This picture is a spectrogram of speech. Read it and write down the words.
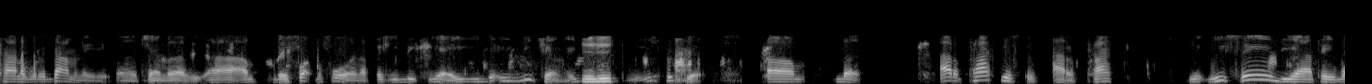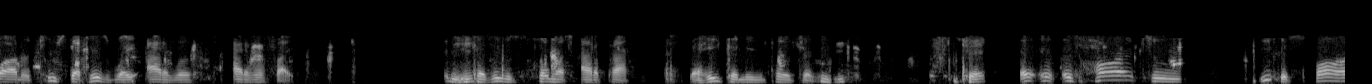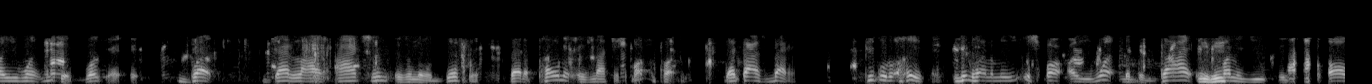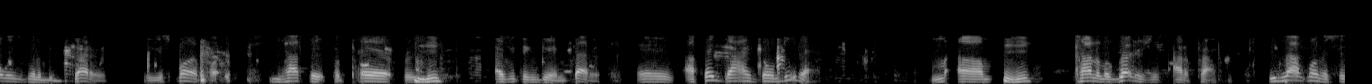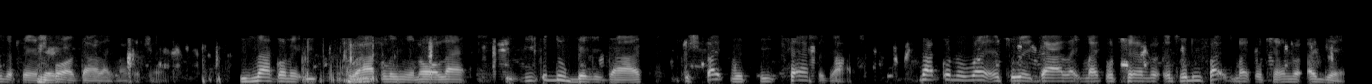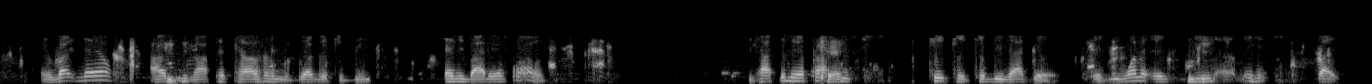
Connor would have dominated uh, Chandler. He, uh, they fought before, and I think he beat. Yeah, he, he, he beat Chandler. He, Mm-hmm. he's pretty good. Um, but out of practice is out of practice. We, we seen Deontay Wilder two step his way out of a out of a fight Mhm. because he was so much out of practice that he couldn't even pull a trigger. Okay. It, it, it's hard to. You could spar all you want. You could work it, it- but that live action is a little different. That opponent is not your sparring partner. That guy's better. People don't, you know what I mean? You can spar all you want, but the guy in Mhm. front of you is always going to be better your sparring partner. You have to prepare for Mm-hmm. everything being better, and I think guys don't do that. Um, hmm Conor McGregor's just out of practice. He's not going to sit up there and spar a guy like Michael Chandler. He's not going to eat grappling and all that. You, you can do bigger guys. You can strike with eat faster guys. He's not going to run into a guy like Michael Chandler until he fights Michael Chandler again. And right now, I do not pick Conor McGregor to beat anybody of quality. You have to be in practice to, to to be that good. If you want to, if, you know, I mean, like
